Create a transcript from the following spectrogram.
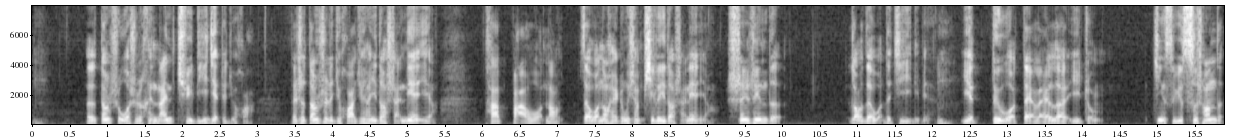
嗯，呃，当时我是很难去理解这句话。但是当时这句话就像一道闪电一样，他把我脑在我脑海中像劈了一道闪电一样，深深的烙在我的记忆里边，嗯，也对我带来了一种近似于刺伤的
